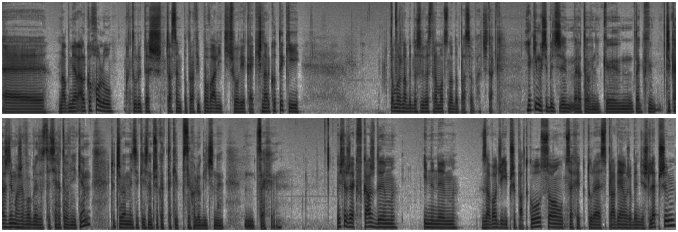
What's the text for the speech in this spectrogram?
e, nadmiar alkoholu, który też czasem potrafi powalić człowieka, jakieś narkotyki. To można by do Sylwestra mocno dopasować, tak. Jaki musi być ratownik? Tak, czy każdy może w ogóle zostać ratownikiem? Czy trzeba mieć jakieś na przykład takie psychologiczne cechy? Myślę, że jak w każdym innym zawodzie i przypadku są cechy, które sprawiają, że będziesz lepszym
